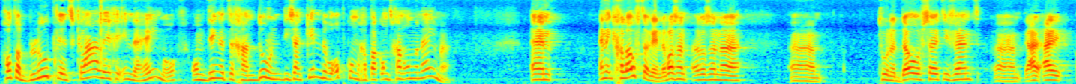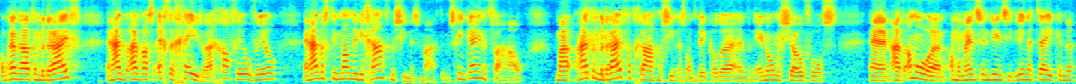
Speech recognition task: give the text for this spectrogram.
God had blueprints klaar liggen in de hemel om dingen te gaan doen die zijn kinderen op konden gaan pakken om te gaan ondernemen. En, en ik geloof daarin. Er was een, er was een uh, uh, toen het Do of zoiets event. Uh, hij, hij, op een gegeven moment had een bedrijf en hij, hij was echt een gever. Hij gaf heel veel. En hij was die man die die graafmachines maakte. Misschien ken je het verhaal. Maar hij had een bedrijf wat graafmachines ontwikkelde en van die enorme shovels. En hij had allemaal, uh, allemaal mensen in dienst die dingen tekenden.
